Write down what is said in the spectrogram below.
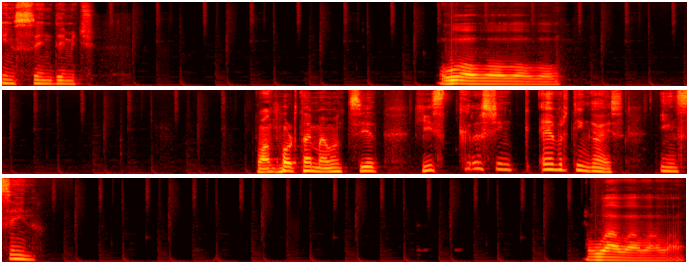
insane damage. Whoa, whoa, whoa, whoa. One more time, I want to see it. He's crushing everything, guys. Insane. Wow, wow, wow, wow.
